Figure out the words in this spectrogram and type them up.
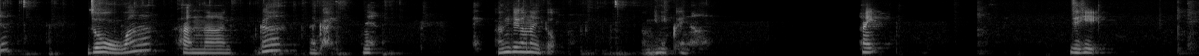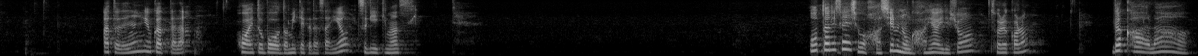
象は鼻が長い。ね。漢字がないと見にくいな。はい。ぜひ、後でね、よかったらホワイトボード見てくださいよ。次行きます。大谷選手は走るのが速いでしょ？それから？だから、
